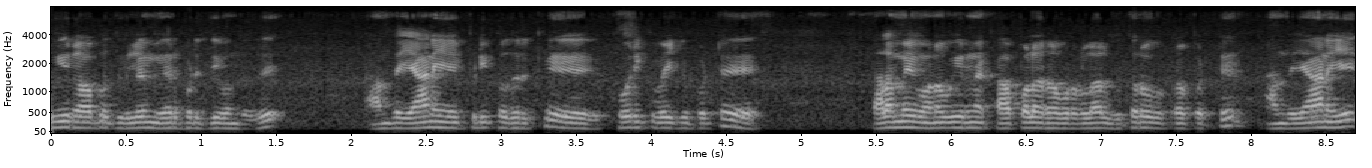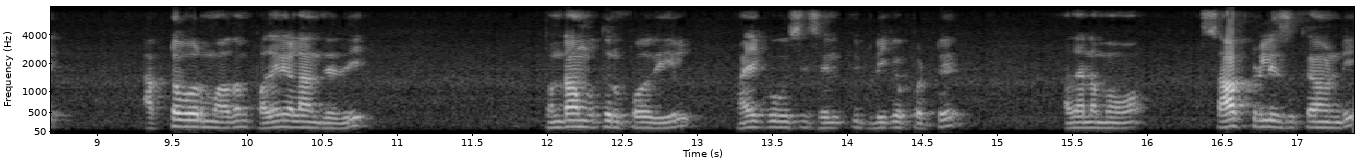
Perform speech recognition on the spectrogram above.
உயிர் ஆபத்துகளையும் ஏற்படுத்தி வந்தது. அந்த யானையை பிடிப்பதற்கு கோரிக்கை வைக்கப்பட்டு தலைமை வன உயிரின காப்பாளர் அவர்களால் உத்தரவு பெறப்பட்டு அந்த யானையை அக்டோபர் மாதம் பதினேழாம் தேதி தொண்டாமுத்தூர் பகுதியில் மயக்க ஊசி செலுத்தி பிடிக்கப்பட்டு அதை நம்ம சாஃப்ட் ரிலீஸுக்காண்டி வேண்டி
